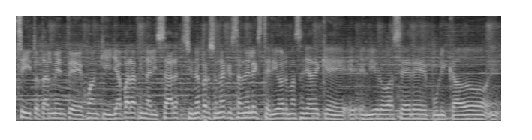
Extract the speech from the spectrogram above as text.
Sí, totalmente, Juanqui. Ya para finalizar, si una persona que está en el exterior, más allá de que el libro va a ser eh, publicado en,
